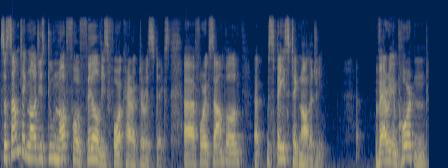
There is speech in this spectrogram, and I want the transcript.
So some technologies do not fulfill these four characteristics. Uh, for example, uh, space technology. Very important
